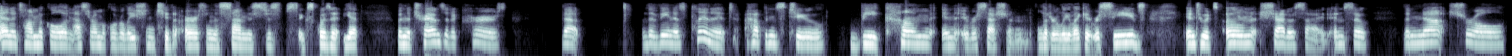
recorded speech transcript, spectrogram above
anatomical and astronomical relation to the Earth and the Sun is just exquisite. Yet, when the transit occurs, that the Venus planet happens to become in a recession, literally, like it recedes into its own shadow side. And so the natural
